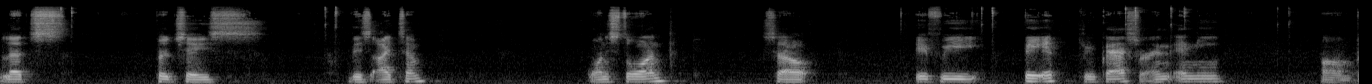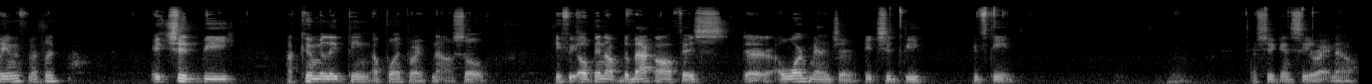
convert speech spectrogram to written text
let's purchase this item. One is to one. So if we pay it through cash or in any um, payment method it should be accumulating a point right now. So if we open up the back office the award manager it should be 15 as you can see right now.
